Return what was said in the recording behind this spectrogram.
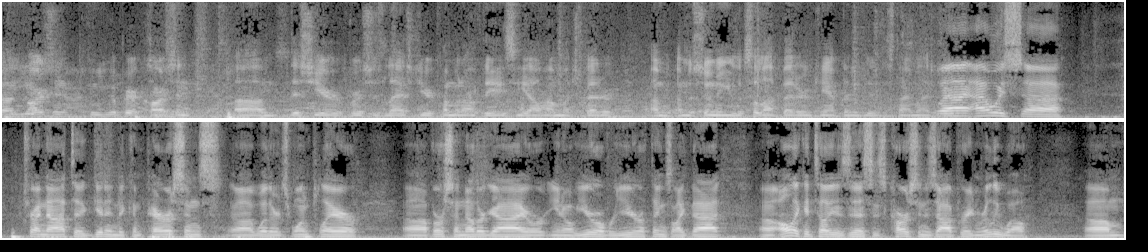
uh, Carson, can you compare Carson um, this year versus last year coming off the ACL? How much better? I'm, I'm, assuming he looks a lot better in camp than he did this time last well, year. Well, I, I, always uh, try not to get into comparisons, uh, whether it's one player uh, versus another guy or you know year over year things like that. Uh, all I can tell you is this: is Carson is operating really well. Um,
